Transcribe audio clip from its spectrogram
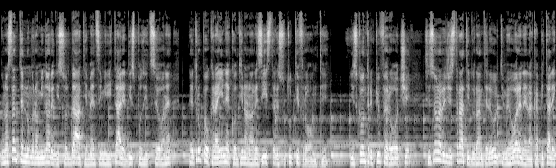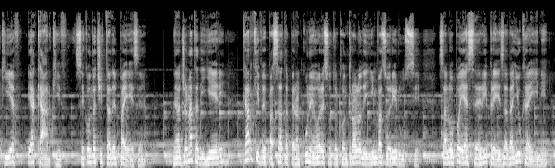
Nonostante il numero minore di soldati e mezzi militari a disposizione, le truppe ucraine continuano a resistere su tutti i fronti gli scontri più feroci si sono registrati durante le ultime ore nella capitale Kiev e a Kharkiv, seconda città del paese. Nella giornata di ieri, Kharkiv è passata per alcune ore sotto il controllo degli invasori russi, salvo poi essere ripresa dagli ucraini.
